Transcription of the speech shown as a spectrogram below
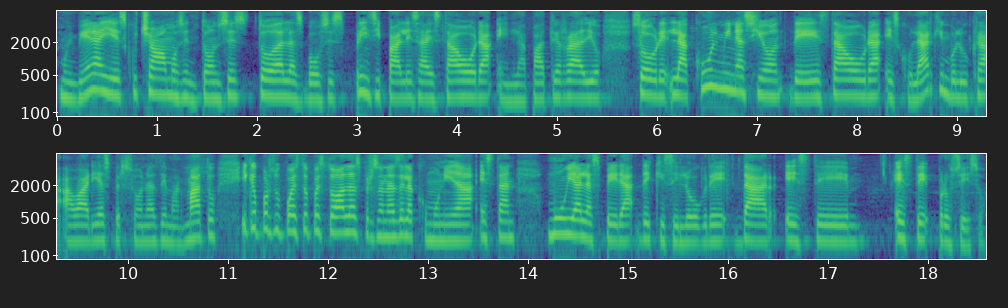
Muy bien, ahí escuchábamos entonces todas las voces principales a esta hora en La Patria Radio sobre la culminación de esta obra escolar que involucra a varias personas de Marmato y que por supuesto pues todas las personas de la comunidad están muy a la espera de que se logre dar este este proceso.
